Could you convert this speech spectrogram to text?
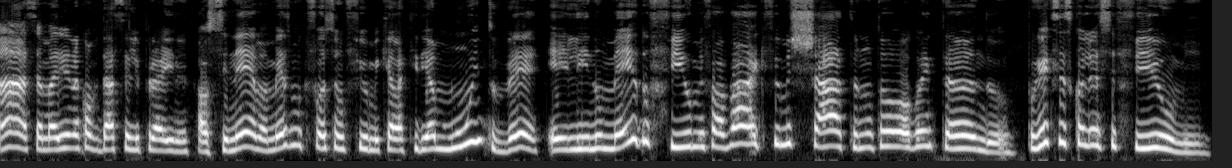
Ah, se a Marina convidasse ele para ir ao cinema, mesmo que fosse um filme que ela queria muito ver, ele no meio do filme falava: ai, que filme chato, não tô aguentando. Por que, que você escolheu esse filme?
